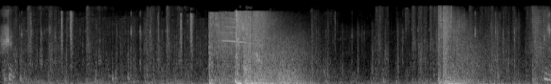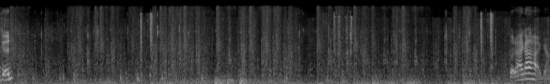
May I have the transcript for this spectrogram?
Shoot. He's good. got high ground.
